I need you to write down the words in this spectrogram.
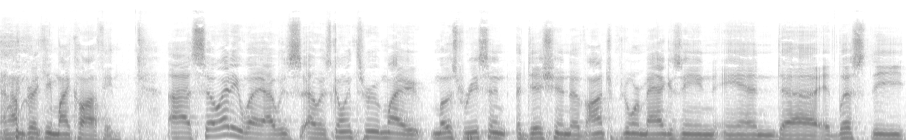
And I'm drinking my coffee. Uh, so anyway, I was I was going through my most recent edition of Entrepreneur Magazine, and uh, it lists the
